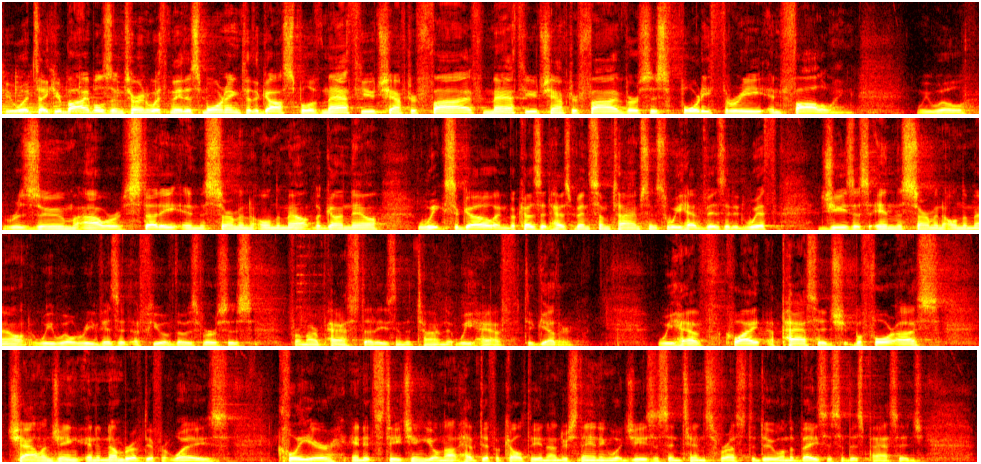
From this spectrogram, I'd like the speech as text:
If you would take your Bibles and turn with me this morning to the Gospel of Matthew, chapter 5, Matthew chapter 5, verses 43 and following. We will resume our study in the Sermon on the Mount, begun now weeks ago, and because it has been some time since we have visited with Jesus in the Sermon on the Mount, we will revisit a few of those verses from our past studies in the time that we have together. We have quite a passage before us challenging in a number of different ways, clear in its teaching. You'll not have difficulty in understanding what Jesus intends for us to do on the basis of this passage.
